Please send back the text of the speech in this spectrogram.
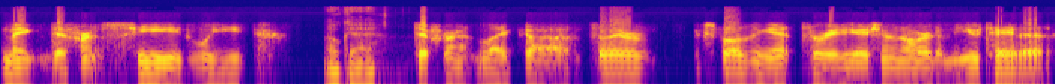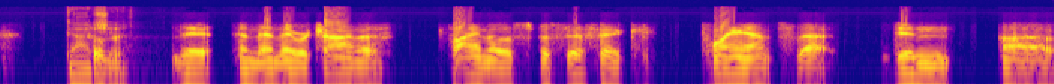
make different seed wheat, Okay. different like. uh So they were exposing it to radiation in order to mutate it. Gotcha. So they, and then they were trying to find those specific plants that didn't uh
